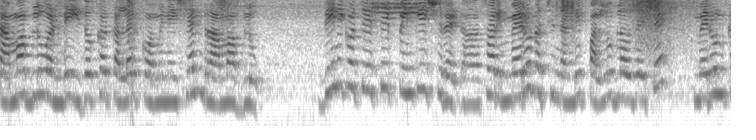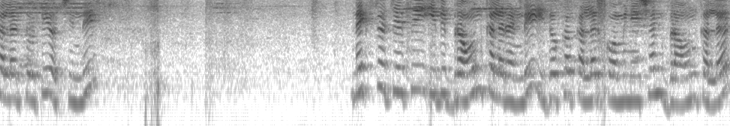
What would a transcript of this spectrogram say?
రామా బ్లూ అండి. ఇదొక కలర్ కాంబినేషన్ రామా బ్లూ. దీనికి వచ్చేసి పింకిష్ రెడ్ సారీ మెరూన్ వచ్చిందండి. పళ్ళు బ్లౌజ్ అయితే మెరూన్ కలర్ తోటి వచ్చింది. నెక్స్ట్ వచ్చేసి ఇది బ్రౌన్ కలర్ అండి. ఇదొక colour combination brown colour.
